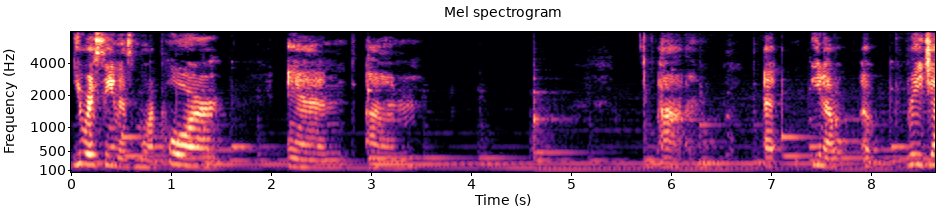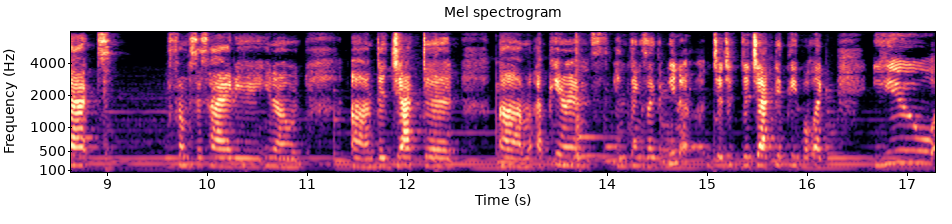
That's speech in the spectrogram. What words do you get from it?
you were seen as more poor and um uh, uh, you know, a reject from society, you know, um, dejected um, appearance and things like that, you know, de- dejected people. Like you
